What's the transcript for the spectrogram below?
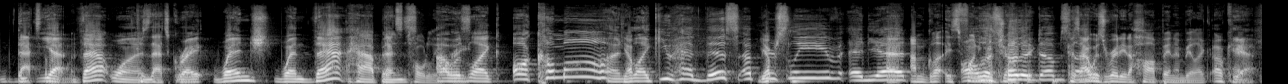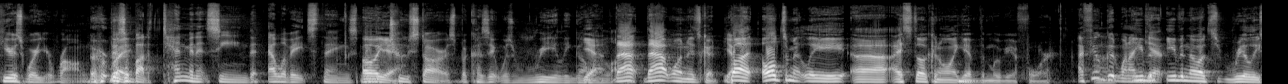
That's yeah, moment. that one 'Cause that's great. Right when sh- when that happens, That's totally I was like, oh come on, Yep. like you had this up your sleeve, and yet I'm glad it's funny this other dumb because I was ready to hop in and be like, okay, Yeah. here's where you're wrong. There's Right. about a 10 minute scene that elevates things, maybe Oh, yeah. two stars because it was really going yeah, long. that that one is good, Yep. but ultimately, uh, I still can only give the movie a four. I feel good when I even get even though it's really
